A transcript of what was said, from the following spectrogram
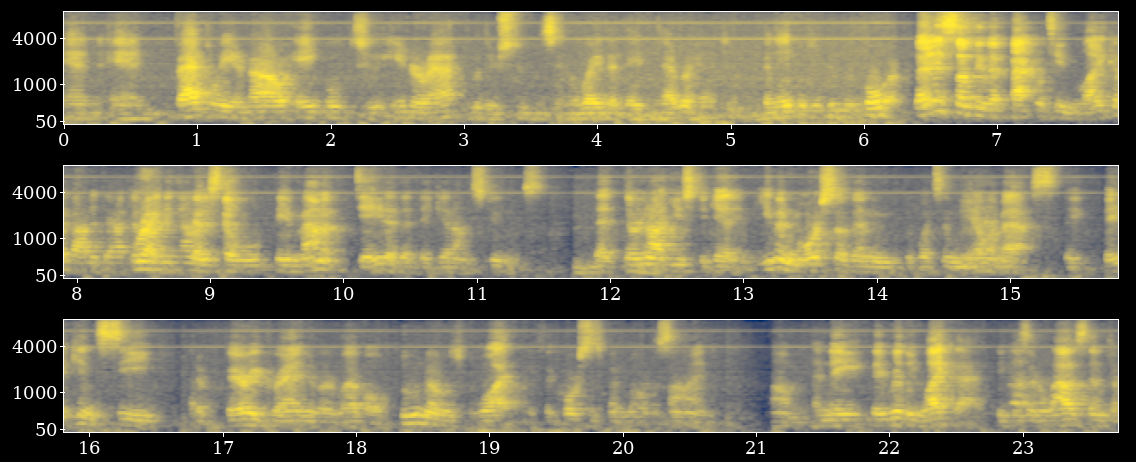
And, and faculty are now able to interact with their students in a way that they've never had to been able to do before. That is something that faculty like about adaptive right. learning now is the, the amount of data that they get on students mm-hmm. that they're not used to getting, even more so than what's in the yeah. LMS. They, they can see at a very granular level who knows what if the course has been well designed. Um, and they, they really like that because it allows them to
